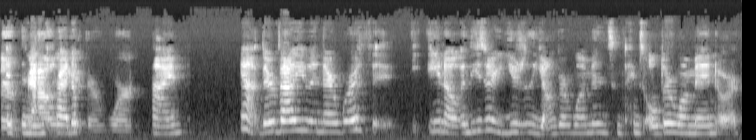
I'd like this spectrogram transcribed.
Their It's an value, incredible- their work. time yeah, their value and their worth, you know, and these are usually younger women, sometimes older women, or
